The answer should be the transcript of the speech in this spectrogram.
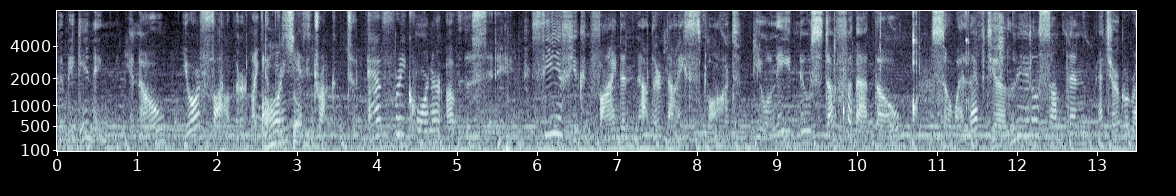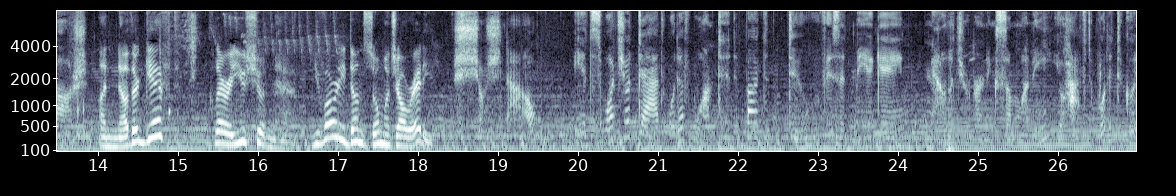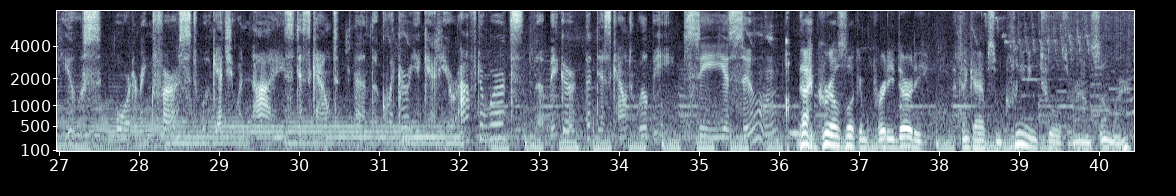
the beginning, you know? Your father liked to bring his Awesome. truck to every corner of the city. See if you can find another nice spot. You'll need new stuff for that, though. So I left you a little something at your garage. Another gift? Clara, you shouldn't have. You've already done so much already. Shush now. It's what your dad would have wanted, but do visit me again. Now that you're earning some money, you'll have to put it to good use. Ordering first will get you a nice discount, and the quicker you get here afterwards, the bigger the discount will be. See you soon. That grill's looking pretty dirty. I think I have some cleaning tools around somewhere.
